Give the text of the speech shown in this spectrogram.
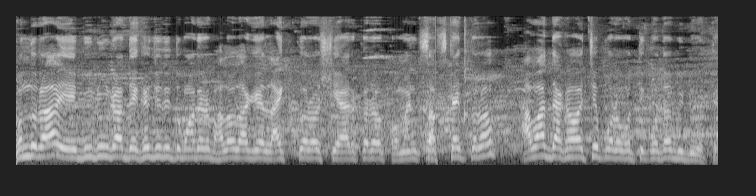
বন্ধুরা, এই ভিডিওটা দেখে যদি তোমাদের ভালো লাগে লাইক করো শেয়ার করো কমেন্ট সাবস্ক্রাইব করো। আবার দেখা হচ্ছে পরবর্তী কোথাও ভিডিওতে।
